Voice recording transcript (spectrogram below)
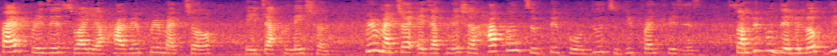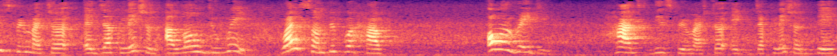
five reasons why you're having premature ejaculation. Premature ejaculation happens to people due to different reasons. Some people develop this premature ejaculation along the way while some people have already had this premature ejaculation. They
